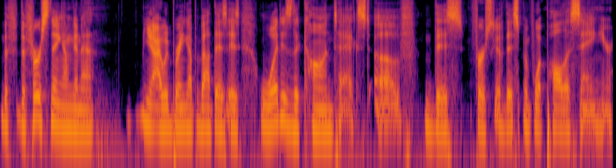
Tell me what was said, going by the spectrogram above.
the, the first thing I'm going to you know, I would bring up about this is what is the context of this first of this of what Paul is saying here.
